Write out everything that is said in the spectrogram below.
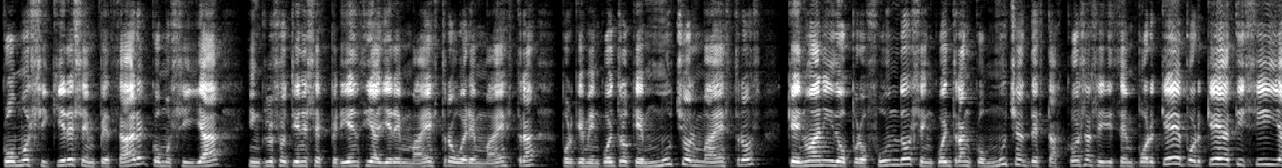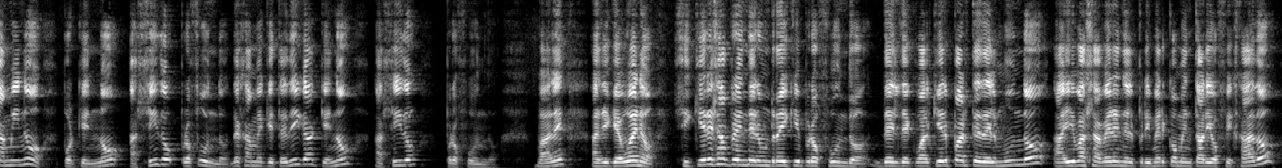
como si quieres empezar, como si ya incluso tienes experiencia y eres maestro o eres maestra, porque me encuentro que muchos maestros que no han ido profundo se encuentran con muchas de estas cosas y dicen, ¿por qué? ¿Por qué a ti sí y a mí no? Porque no ha sido profundo. Déjame que te diga que no ha sido profundo. ¿Vale? Así que bueno, si quieres aprender un Reiki profundo desde cualquier parte del mundo, ahí vas a ver en el primer comentario fijado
